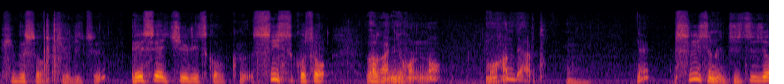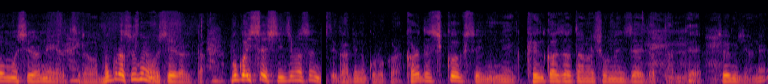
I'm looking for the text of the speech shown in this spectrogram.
非武装中立衛星中立国スイスこそ我が日本の模範であると、うん、ね。スイスの実情も知らねえやつらは、はい、僕らそういうふうに教えられた、はい、僕は一切信じませんでしたガキの頃から体ちっこいくせにね喧嘩沙汰の少年時代だったんでそういう意味じゃね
